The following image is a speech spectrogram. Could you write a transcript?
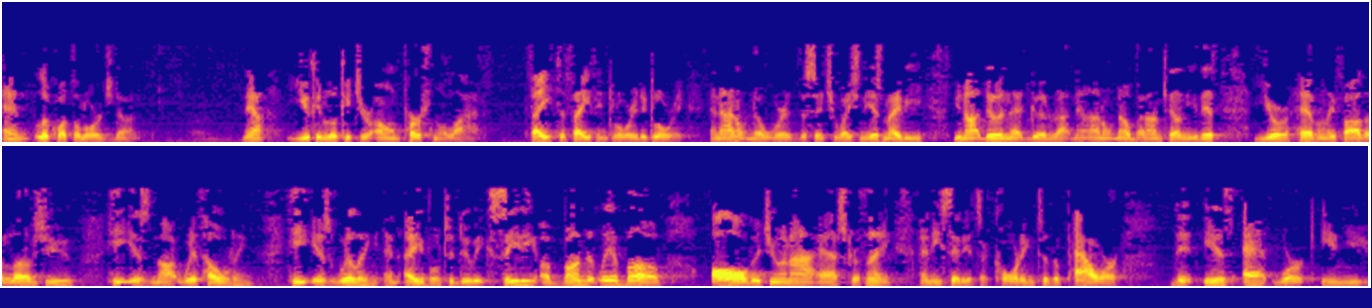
And look what the Lord's done. Now, you can look at your own personal life, faith to faith and glory to glory. And I don't know where the situation is. Maybe you're not doing that good right now. I don't know. But I'm telling you this your Heavenly Father loves you. He is not withholding. He is willing and able to do exceeding abundantly above all that you and I ask or think. And He said it's according to the power that is at work in you.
